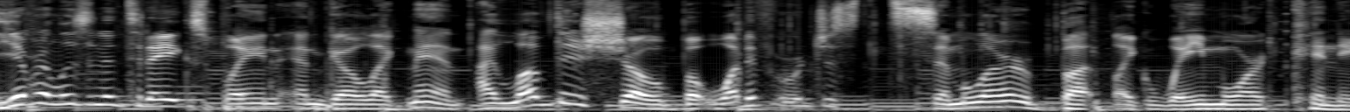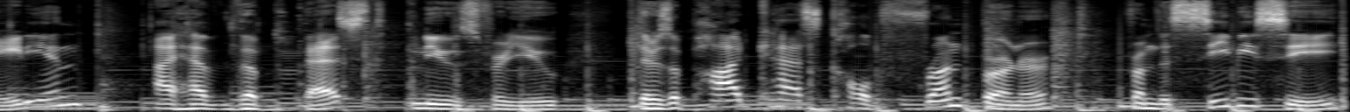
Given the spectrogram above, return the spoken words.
You ever listen to Today Explain and go like, man, I love this show, but what if it were just similar but like way more Canadian? I have the best news for you. There's a podcast called Front Burner from the CBC,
